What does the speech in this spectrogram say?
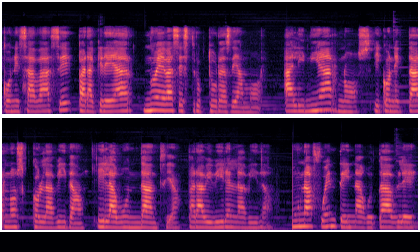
con esa base para crear nuevas estructuras de amor alinearnos y conectarnos con la vida y la abundancia para vivir en la vida. Una fuente inagotable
